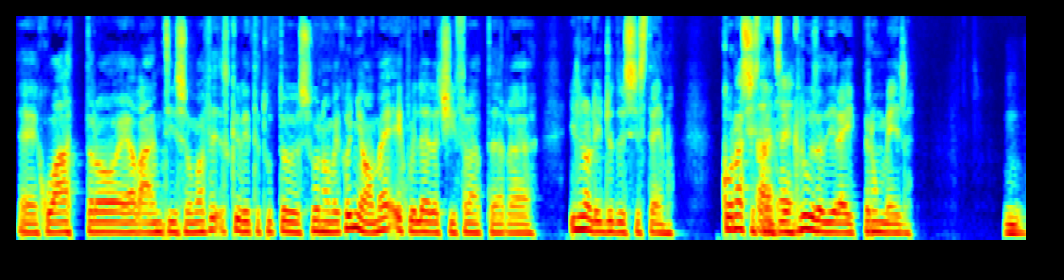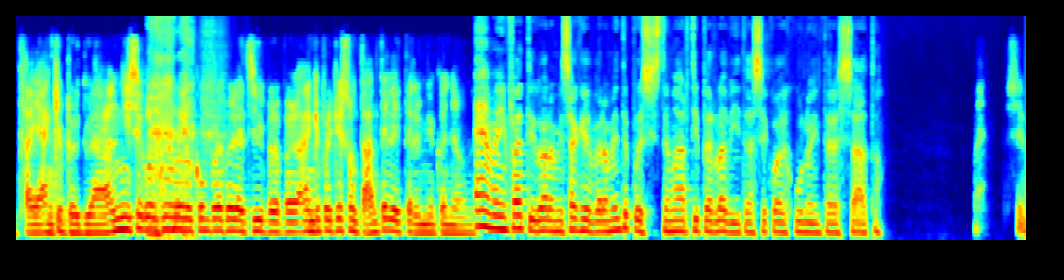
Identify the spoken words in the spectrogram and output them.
eh, 4 e avanti, insomma, scrivete tutto il suo nome e cognome e quella è la cifra per eh, il noleggio del sistema. Con assistenza ah, eh. inclusa, direi, per un mese. Mm, fai anche per due anni se qualcuno lo compra quella cifra, anche perché sono tante lettere il mio cognome. Eh, ma infatti, guarda, mi sa che veramente puoi sistemarti per la vita se qualcuno è interessato. Se,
